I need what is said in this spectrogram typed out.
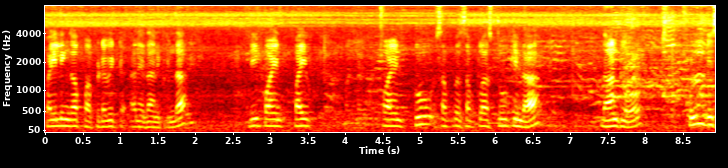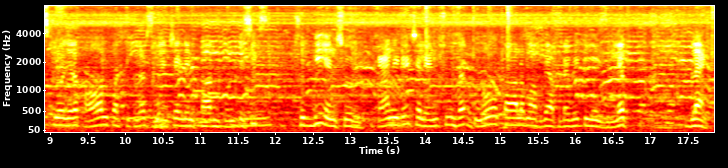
filing of affidavit అనే దాని కింద three point five point two sub sub clause two కింద దాంట్లో full disclosure of all particulars mentioned in form twenty six should be ensured. Candidate shall ensure that no column of the affidavit is left blank.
